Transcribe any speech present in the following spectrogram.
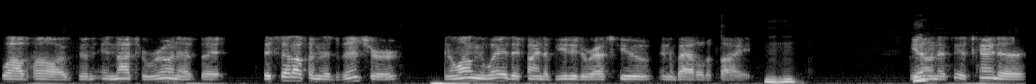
Wild Hogs, and, and not to ruin it, but they set off on an adventure, and along the way they find a beauty to rescue and a battle to fight. Mm-hmm. You Yeah. know, and it's it's kind of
